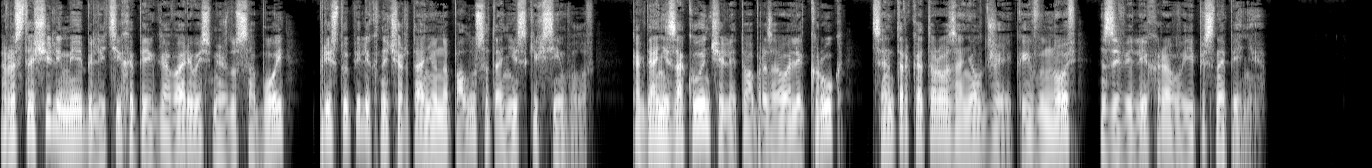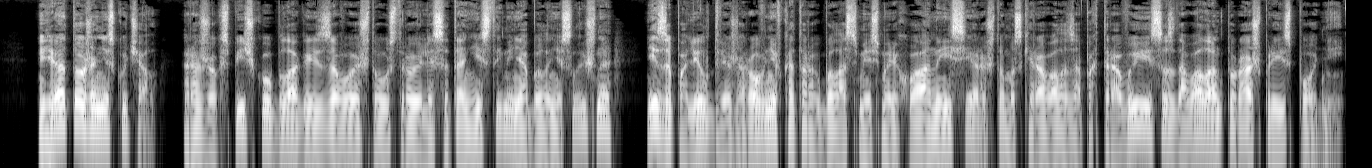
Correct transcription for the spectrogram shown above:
Растащили мебель и, тихо переговариваясь между собой, приступили к начертанию на полу сатанистских символов. Когда они закончили, то образовали круг, центр которого занял Джейк, и вновь завели хоровые песнопения. Я тоже не скучал. Разжег спичку, благо из-за воя, что устроили сатанисты, меня было не слышно, и запалил две жаровни, в которых была смесь марихуаны и серы, что маскировала запах травы и создавала антураж преисподней.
